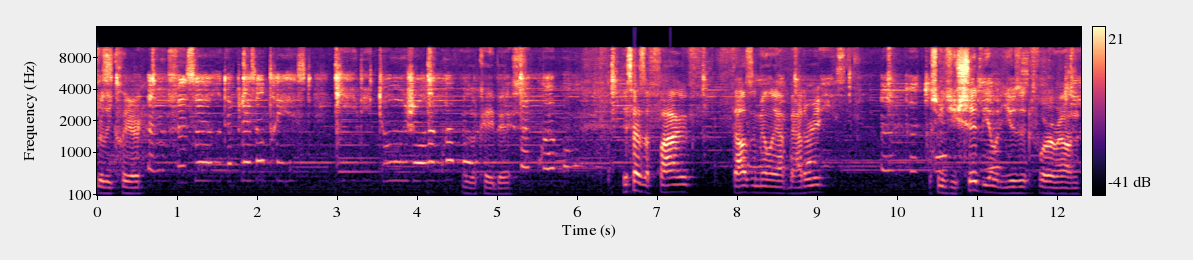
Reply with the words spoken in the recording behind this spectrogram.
It's really clear. It's okay bass. This has a 5,000 milliamp battery, which means you should be able to use it for around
